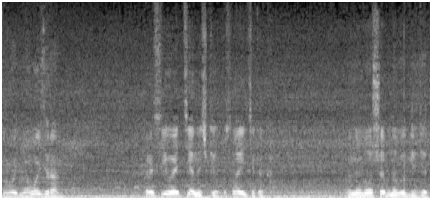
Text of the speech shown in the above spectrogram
сегодня озеро. Красивые оттеночки. Посмотрите, как оно волшебно выглядит.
